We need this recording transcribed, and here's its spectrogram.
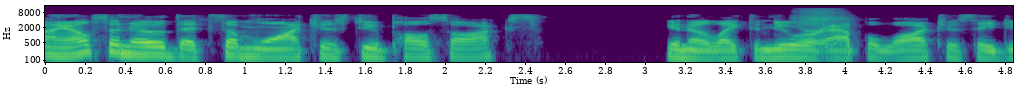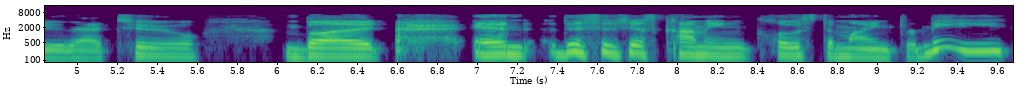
I also know that some watches do pulse ox. You know, like the newer Apple watches, they do that too. But, and this is just coming close to mind for me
